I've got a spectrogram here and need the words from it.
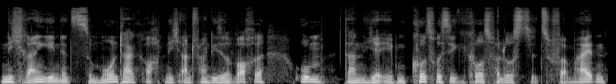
nicht reingehen jetzt zum Montag, auch nicht Anfang dieser Woche, um dann hier eben kurzfristige Kursverluste zu vermeiden.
